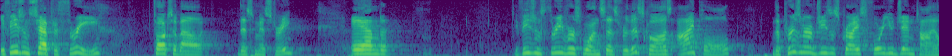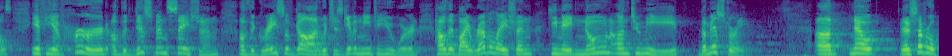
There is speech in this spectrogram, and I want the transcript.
Ephesians chapter 3 talks about this mystery. And Ephesians 3, verse 1 says, For this cause I, Paul, the prisoner of Jesus Christ for you Gentiles, if ye have heard of the dispensation of the grace of God which is given me to you, word, how that by revelation he made known unto me the mystery. Uh, now, there's several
